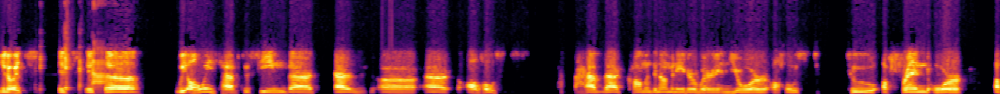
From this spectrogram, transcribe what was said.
You know, it's it's it's uh we always have to seem that as uh, uh all hosts have that common denominator wherein you're a host to a friend or a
